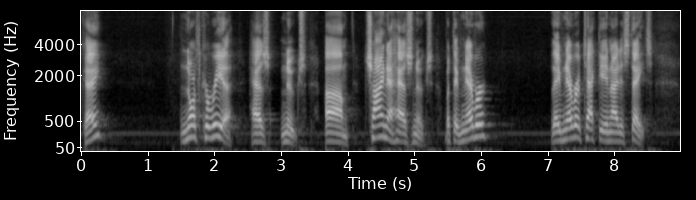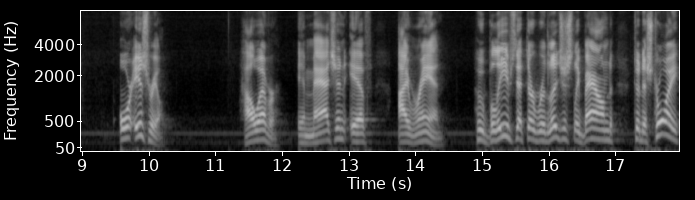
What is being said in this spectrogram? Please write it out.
Okay? North Korea has nukes. Um, China has nukes, but they've never, they've never attacked the United States or Israel. However, imagine if Iran, who believes that they're religiously bound to destroy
